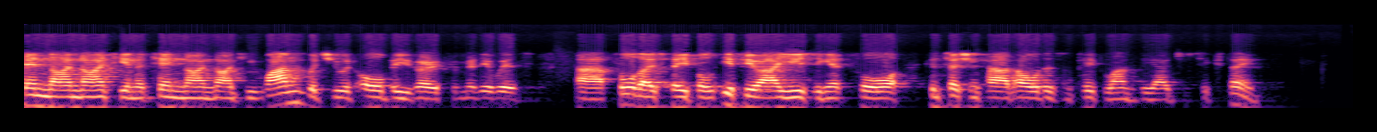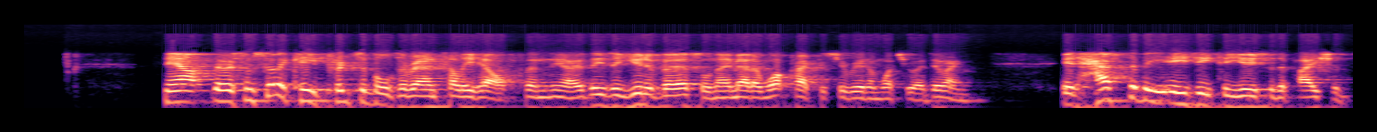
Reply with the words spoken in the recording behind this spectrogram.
10990 and a 10991, which you would all be very familiar with uh, for those people if you are using it for concession card holders and people under the age of 16. Now, there are some sort of key principles around telehealth, and you know these are universal no matter what practice you're in and what you are doing. It has to be easy to use for the patients.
